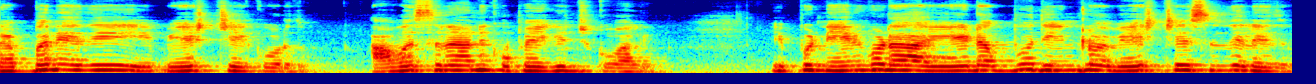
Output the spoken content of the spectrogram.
డబ్బు అనేది వేస్ట్ చేయకూడదు. అవసరానికి ఉపయోగించుకోవాలి. ఇప్పుడు నేను కూడా ఏ డబ్బు దీంట్లో వేస్ట్ చేసింది లేదు.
